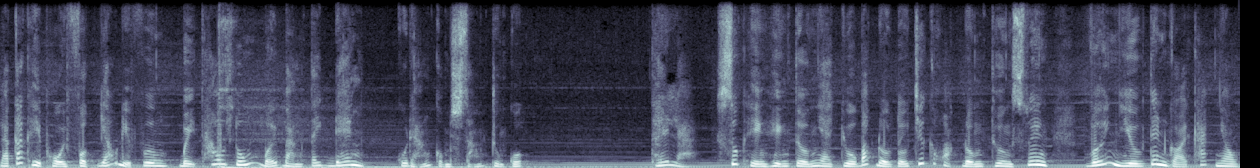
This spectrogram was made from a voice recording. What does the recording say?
là các hiệp hội Phật giáo địa phương bị thao túng bởi bàn tay đen của đảng Cộng sản Trung Quốc. Thế là xuất hiện hiện tượng nhà chùa bắt đầu tổ chức các hoạt động thường xuyên với nhiều tên gọi khác nhau,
